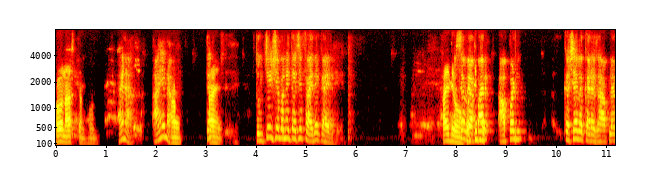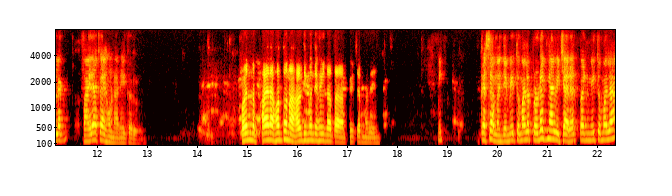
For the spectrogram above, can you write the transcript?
हो ना असतं ना, हो ना. ना? आहे ना? हो, तर आहे. तुमच्या हिशोबाने त्याचे फायदे काय आहे? फायदे हो. व्यापार आपण कशाला करायचा? आपल्याला फायदा काय होणार हे करून? पण फायदा होतो ना हळदीमध्ये होईल आता फ्युचरमध्ये. कसं म्हणजे मी तुम्हाला प्रोडक्ट नाही विचारत पण मी तुम्हाला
